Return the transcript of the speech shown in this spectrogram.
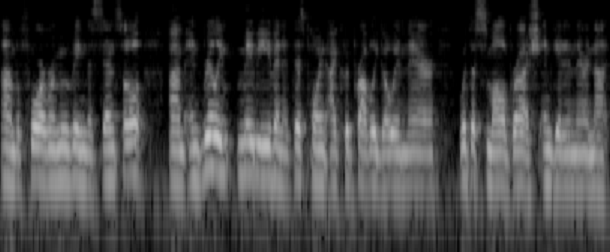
um, before removing the stencil. Um, and really, maybe even at this point, I could probably go in there with a small brush and get in there and not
